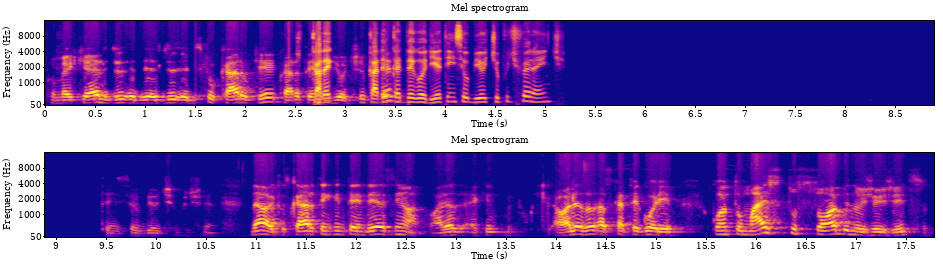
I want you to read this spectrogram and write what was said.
Como é que é? Ele diz, ele diz- ele diz que o cara, o quê? O cara tem Cada, um biotipo. cada quê? categoria tem seu biotipo diferente. Tem seu biotipo. Não, é que os caras têm que entender assim, ó. Olha, é que, olha as, as categorias. Quanto mais tu sobe no jiu-jitsu,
